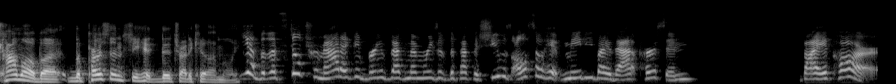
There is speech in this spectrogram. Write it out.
Comma, but the person she hit did try to kill Emily. Yeah, but that's still traumatic. It brings back memories of the fact that she was also hit maybe by that person by a car.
